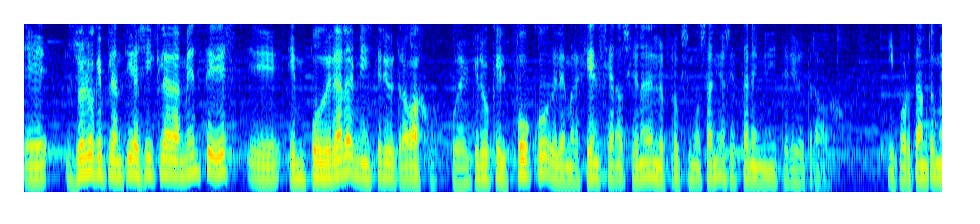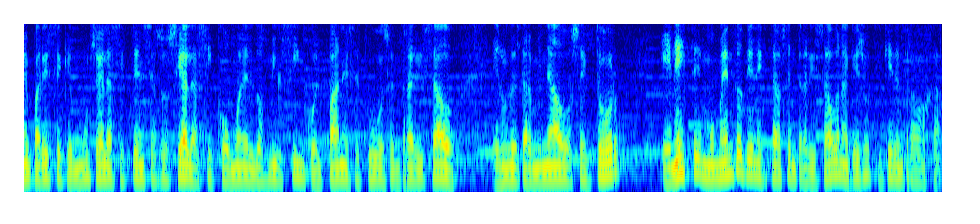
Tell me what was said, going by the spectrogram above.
Eh, yo lo que planteé allí claramente es eh, empoderar al Ministerio de Trabajo, porque creo que el foco de la emergencia nacional en los próximos años está en el Ministerio de Trabajo. Y por tanto me parece que mucha de la asistencia social, así como en el 2005 el PANES estuvo centralizado en un determinado sector, en este momento tiene que estar centralizado en aquellos que quieren trabajar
